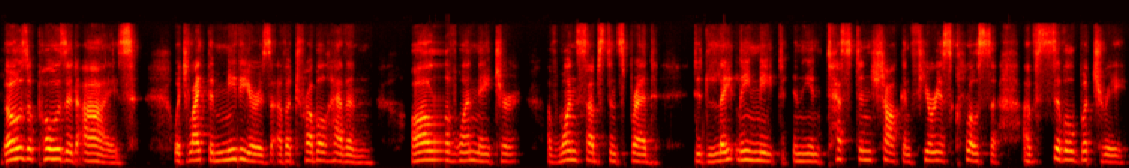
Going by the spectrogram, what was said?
Those opposed eyes, which like the meteors of a troubled heaven, all of one nature, of one substance bred, did lately meet in the intestine shock and furious close of civil butchery,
